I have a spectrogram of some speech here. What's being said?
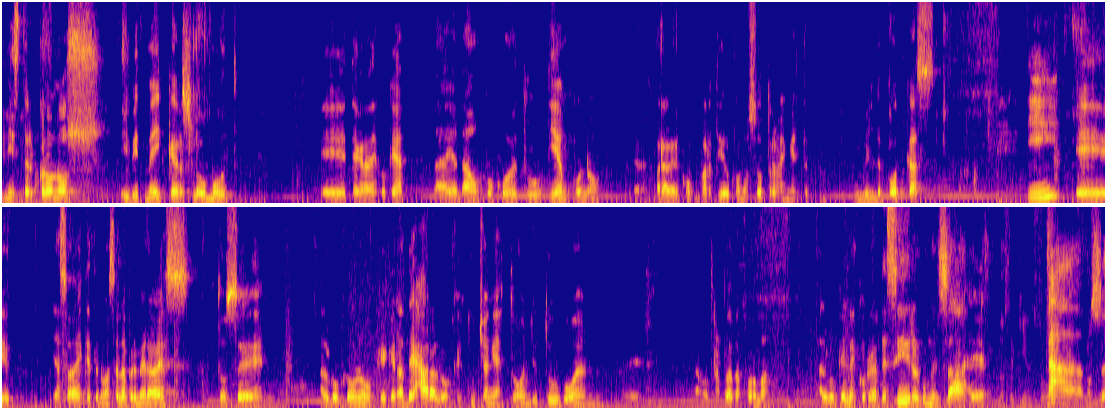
Mr. Cronos y Beatmaker Slow Mood eh, te agradezco que hayas dado un poco de tu tiempo, ¿no? Para haber compartido con nosotros en este humilde podcast. Y eh, ya sabes que esta no va a ser la primera vez. Entonces, algo con lo que quieras dejar a los que escuchan esto en YouTube o en eh, otras plataformas. Algo que les querrías decir, algún mensaje. Nada, no sé.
